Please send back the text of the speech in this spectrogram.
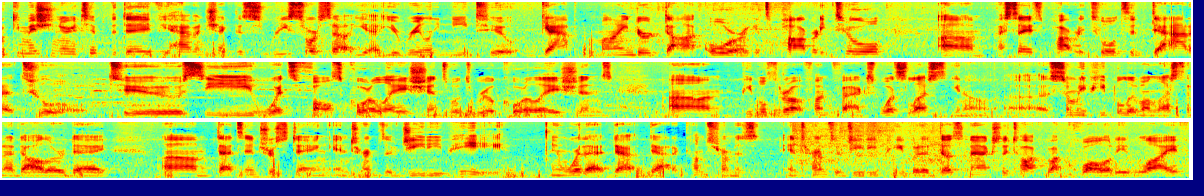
Rookie missionary tip of the day if you haven't checked this resource out yet, you really need to. Gapminder.org. It's a poverty tool. Um, I say it's a poverty tool, it's a data tool to see what's false correlations, what's real correlations. Um, people throw out fun facts, what's less, you know, uh, so many people live on less than a dollar a day. Um, that's interesting in terms of GDP and where that da- data comes from is in terms of GDP, but it doesn't actually talk about quality of life,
